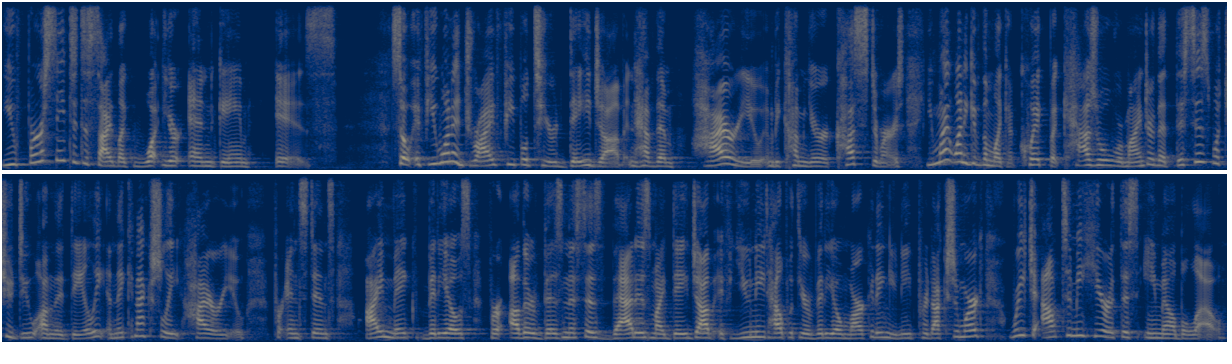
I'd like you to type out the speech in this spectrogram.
You first need to decide like what your end game is. So if you want to drive people to your day job and have them hire you and become your customers, you might want to give them like a quick but casual reminder that this is what you do on the daily and they can actually hire you. For instance, I make videos for other businesses. That is my day job. If you need help with your video marketing, you need production work, reach out to me here at this email below.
